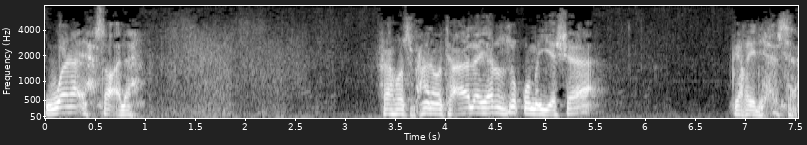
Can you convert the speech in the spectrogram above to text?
ولا إحصاء له. فهو سبحانه وتعالى يرزق من يشاء بغير حساب.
